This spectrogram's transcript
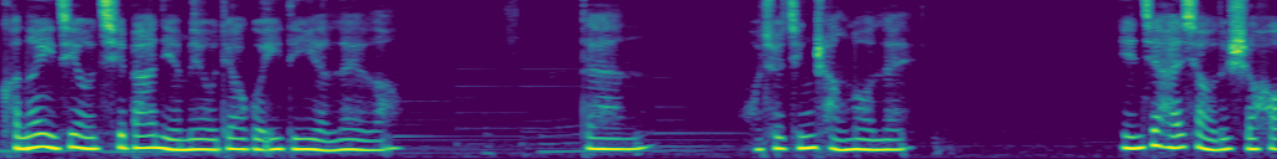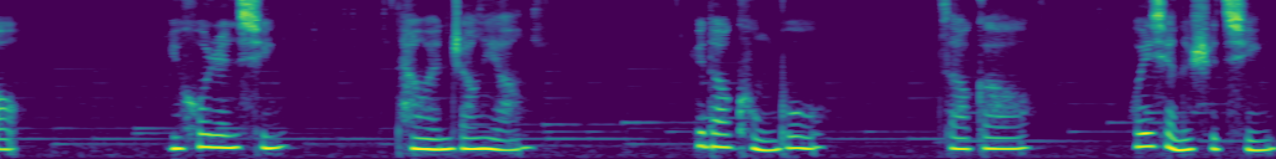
可能已经有七八年没有掉过一滴眼泪了，但我却经常落泪。年纪还小的时候，迷惑任性，贪玩张扬，遇到恐怖、糟糕、危险的事情，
